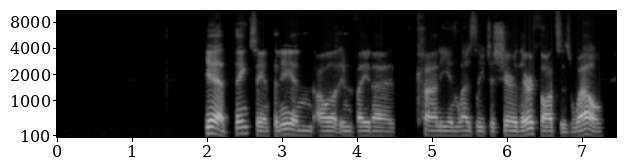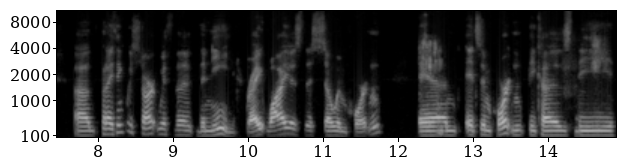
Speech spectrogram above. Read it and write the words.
Yeah, thanks, Anthony, and I'll invite uh, Connie and Leslie to share their thoughts as well. Uh, but I think we start with the the need, right? Why is this so important? And it's important because the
